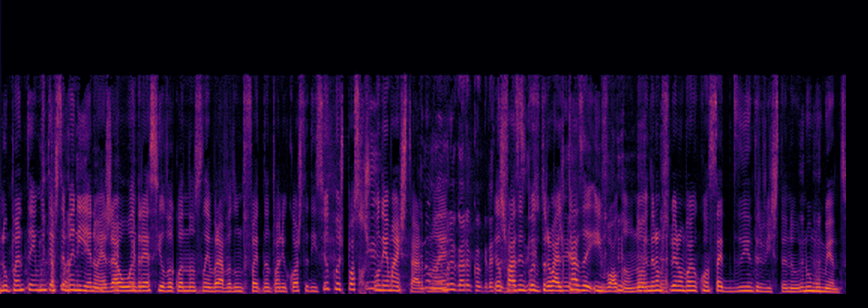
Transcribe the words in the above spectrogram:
No PAN tem muito esta mania, não é? Já o André Silva, quando não se lembrava de um defeito de António Costa, disse: Eu depois posso responder mais tarde, eu não não, é? lembro agora concretamente, Eles fazem depois o trabalho de É. casa e voltam. Não, ainda não perceberam bem o conceito de entrevista no, no momento.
